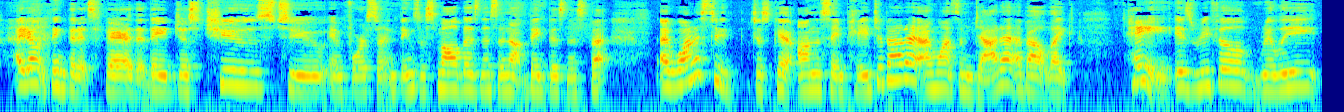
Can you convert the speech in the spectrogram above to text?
I don't think that it's fair that they just choose to enforce certain things with small business and not big business. But I want us to just get on the same page about it. I want some data about like, hey, is refill really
